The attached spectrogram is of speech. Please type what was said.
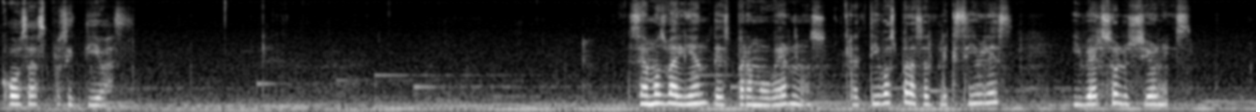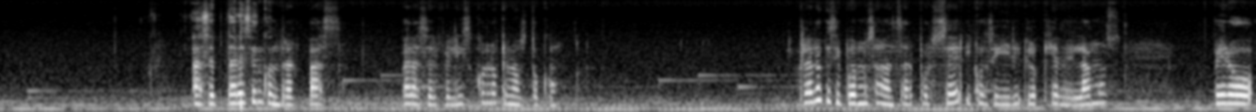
cosas positivas. Seamos valientes para movernos, creativos para ser flexibles y ver soluciones. Aceptar es encontrar paz para ser feliz con lo que nos tocó. Claro que sí podemos avanzar por ser y conseguir lo que anhelamos, pero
